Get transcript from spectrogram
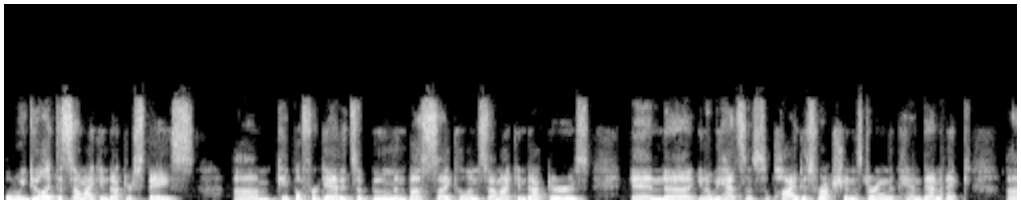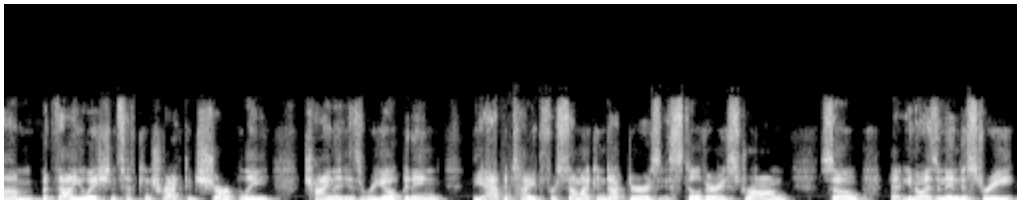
Well, we do like the semiconductor space. Um, people forget it's a boom and bust cycle in semiconductors, and uh, you know we had some supply disruptions during the pandemic. Um, but valuations have contracted sharply. China is reopening. The appetite for semiconductors is still very strong. So, uh, you know, as an industry,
